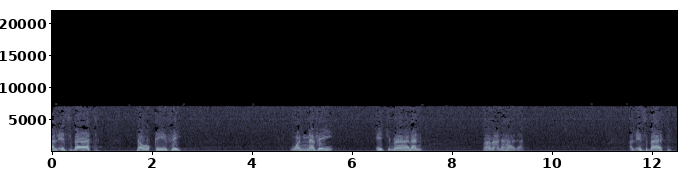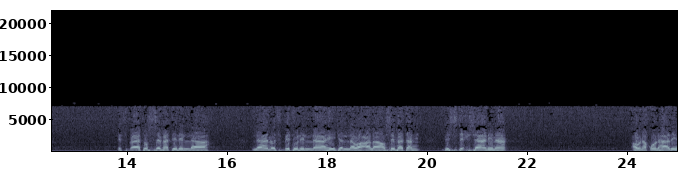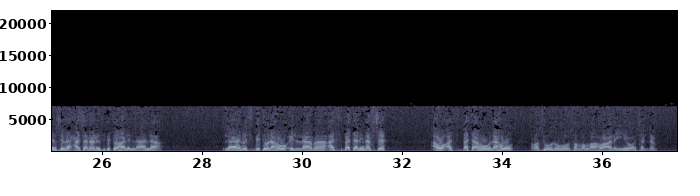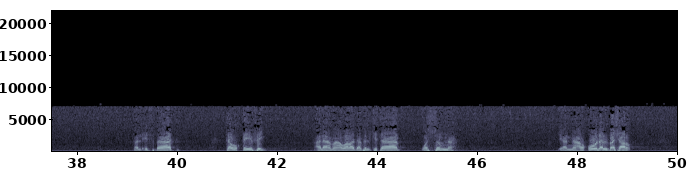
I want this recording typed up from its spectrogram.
الإثبات توقيفي والنفي اجمالا. ما معنى هذا؟ الإثبات إثبات الصفة لله لا نثبت لله جل وعلا صفة باستحساننا. أو نقول هذه صفة حسنة نثبتها لله؟ لا. لا نثبت له إلا ما أثبت لنفسه أو أثبته له رسوله صلى الله عليه وسلم. فالإثبات توقيفي على ما ورد في الكتاب والسنة لأن عقول البشر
